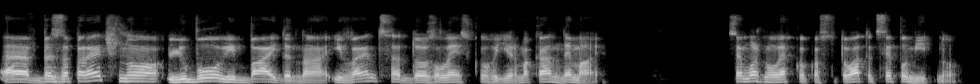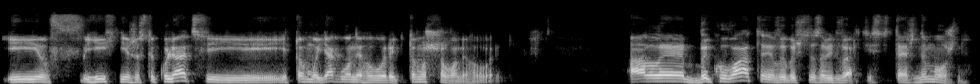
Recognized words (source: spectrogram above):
Е, Беззаперечно, любові Байдена і Венца до Зеленського Єрмака немає. Це можна легко констатувати, це помітно. І в їхній жестикуляції, і тому, як вони говорять, і тому, що вони говорять. Але бикувати, вибачте за відвертість, теж не можна.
